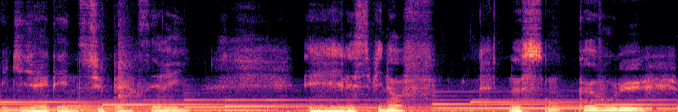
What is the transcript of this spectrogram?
mais qui a été une super série et les spin-offs ne sont que voulus.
